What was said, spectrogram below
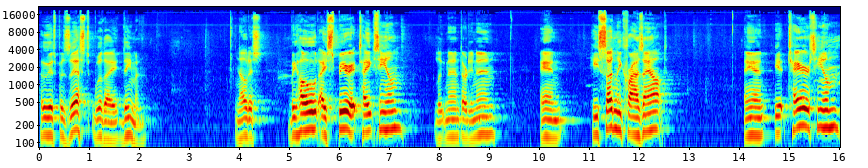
who is possessed with a demon. Notice, behold, a spirit takes him, Luke 9 39, and he suddenly cries out, and it tears him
